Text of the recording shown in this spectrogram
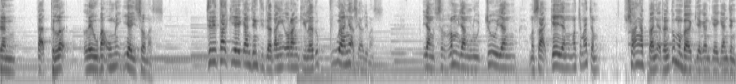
dan tak delok leuma umi kiai iso mas. Cerita kiai kanjeng didatangi orang gila itu banyak sekali mas. Yang serem, yang lucu, yang mesake, yang macam-macam. Sangat banyak dan itu membahagiakan kiai kanjeng.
